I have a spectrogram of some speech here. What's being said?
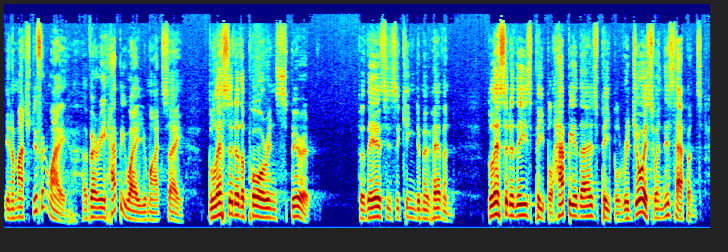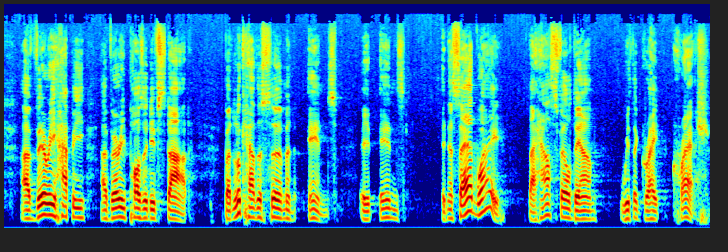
in a much different way, a very happy way, you might say. Blessed are the poor in spirit, for theirs is the kingdom of heaven. Blessed are these people, happy are those people. Rejoice when this happens. A very happy, a very positive start. But look how the sermon ends. It ends in a sad way. The house fell down with a great crash.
